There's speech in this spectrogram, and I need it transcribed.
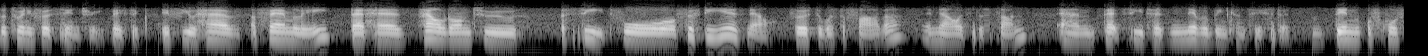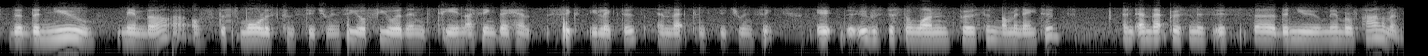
the 21st century, basically. If you have a family that has held on to a seat for 50 years now, First it was the father, and now it's the son, and that seat has never been contested. Then, of course, the, the new member uh, of the smallest constituency, or fewer than 10, I think they have six electors in that constituency. It, it was just a one person nominated, and, and that person is, is uh, the new member of parliament.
